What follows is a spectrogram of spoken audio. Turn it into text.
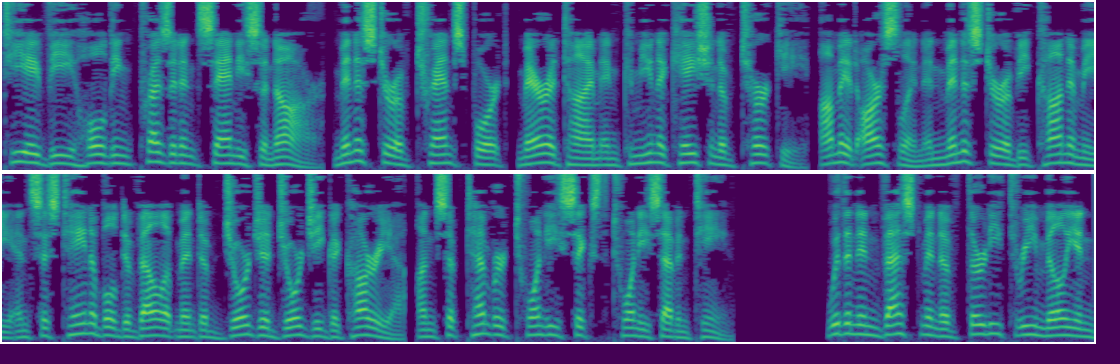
TAV holding President Sani Şener, Minister of Transport, Maritime and Communication of Turkey, Ahmet Arslan and Minister of Economy and Sustainable Development of Georgia Georgi Gakharia, on September 26, 2017. With an investment of $33 million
